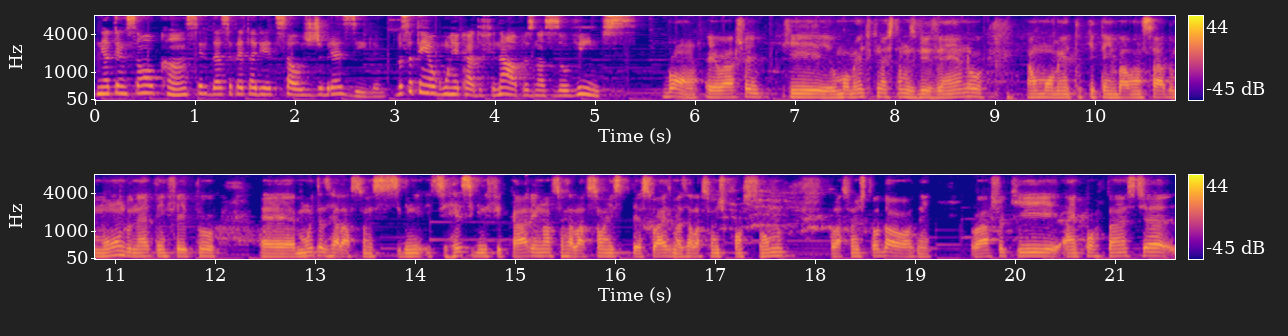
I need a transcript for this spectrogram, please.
em Atenção ao Câncer da Secretaria de Saúde de Brasília. Você tem algum recado final para os nossos ouvintes? Bom, eu acho que o momento que nós estamos vivendo é um momento que tem balançado o mundo, né? Tem feito é, muitas relações se ressignificarem, não só relações pessoais, mas relações de consumo, relações de toda ordem. Eu acho que a importância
